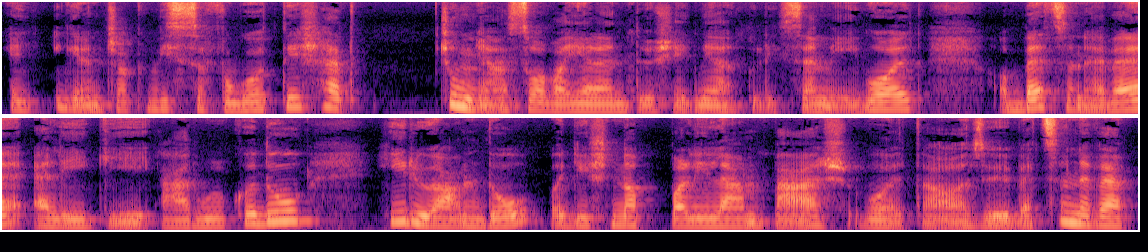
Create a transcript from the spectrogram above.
egy igencsak visszafogott és hát csúnyán szólva jelentőség nélküli személy volt. A beceneve eléggé árulkodó, Hiruando, vagyis nappali lámpás volt az ő beceneve.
